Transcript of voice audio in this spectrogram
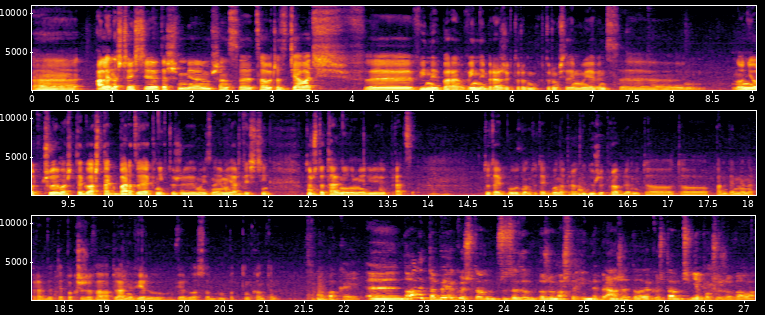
E, ale na szczęście też miałem szansę cały czas działać w, w, innych w innej branży, którą, którą się zajmuję, więc e, no nie odczułem aż tego aż tak bardzo, jak niektórzy moi znajomi artyści, którzy totalnie nie mieli pracy. Tutaj był, no, tutaj był naprawdę duży problem i to, to pandemia naprawdę te pokrzyżowała plany wielu, wielu osobom pod tym kątem. Okej, e, no ale tobie jakoś tam, przez to, że masz te inne branże, to jakoś tam ci nie pokrzyżowała.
